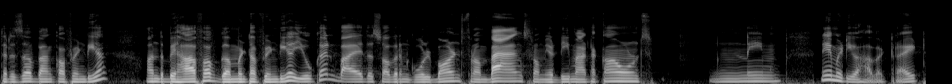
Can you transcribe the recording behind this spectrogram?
The Reserve Bank of India on the behalf of government of India. You can buy the sovereign gold bonds from banks, from your demat accounts, name, name it, you have it, right?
